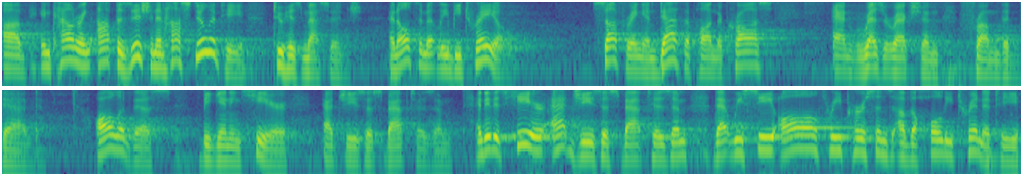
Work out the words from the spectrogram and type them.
of encountering opposition and hostility to his message, and ultimately betrayal, suffering, and death upon the cross and resurrection from the dead. All of this beginning here at Jesus' baptism. And it is here at Jesus' baptism that we see all three persons of the Holy Trinity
